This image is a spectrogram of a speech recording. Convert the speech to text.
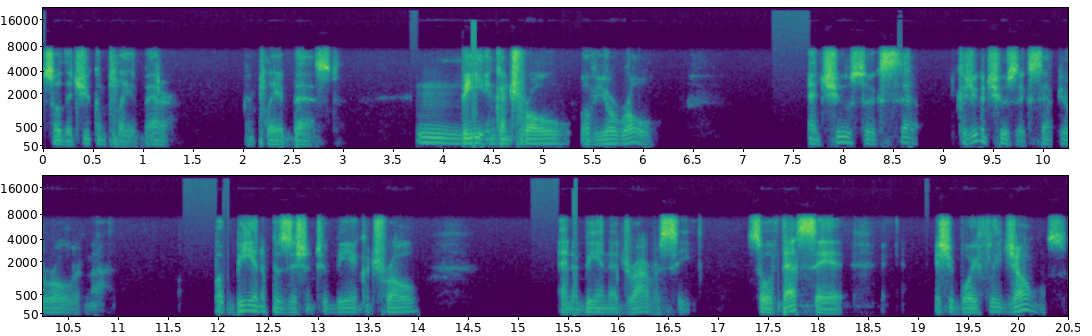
so that you can play it better and play it best Mm. be in control of your role and choose to accept because you can choose to accept your role or not but be in a position to be in control and to be in that driver's seat so if that's said it's your boy fleet jones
